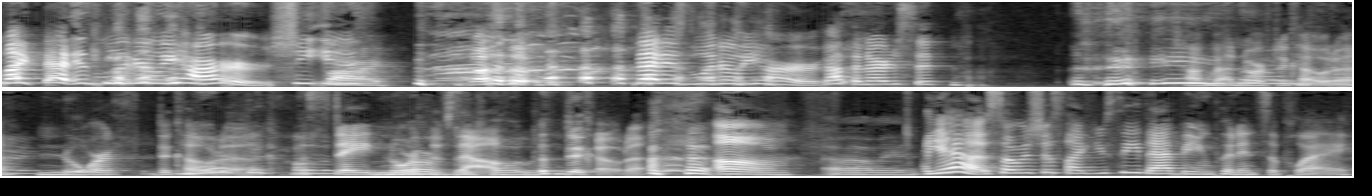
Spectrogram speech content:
Like that is literally her. She Sorry. is. that is literally her. Got the nerve to sit talking about North Dakota, sorry. North Dakota, North the state north, North of South Dakota. Dakota. Um, Oh man. yeah, so it's just like you see that being put into play.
